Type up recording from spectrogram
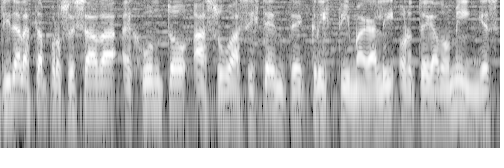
Girala está procesada eh, junto a su asistente Cristi Magalí Ortega Domínguez,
